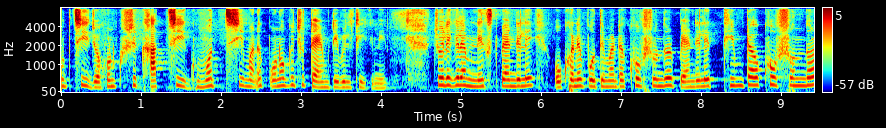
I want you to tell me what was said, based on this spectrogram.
উঠছি, যখন খুশি খাচ্ছি, ঘুমোচ্ছি মানে কোনো কিছু টাইম টেবিল ঠিক নেই। চলে গেলাম নেক্সট প্যান্ডেলে ওখানে প্রতিমাটা খুব সুন্দর প্যান্ডেলের থিমটাও খুব সুন্দর।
